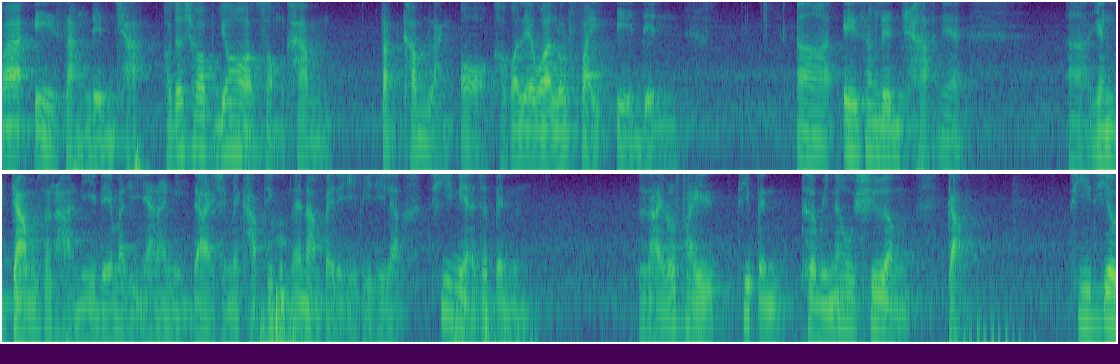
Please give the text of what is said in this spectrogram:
ว่าเอซังเดนชะเขาจะชอบย่อสองคำตัดคำหลังออก เขาก็เรียกว่ารถไฟเอเดนเอซังเดนชะเนี่ยยังจำสถานีเดมาจิยานางิได้ใช่ไหมครับ ที่ผมแนะนำไปใน EP ที่แล้วที่เนี่ยจะเป็น สถานีรถไฟที่เป็น terminal เชื่อมกับที่เที่ยว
